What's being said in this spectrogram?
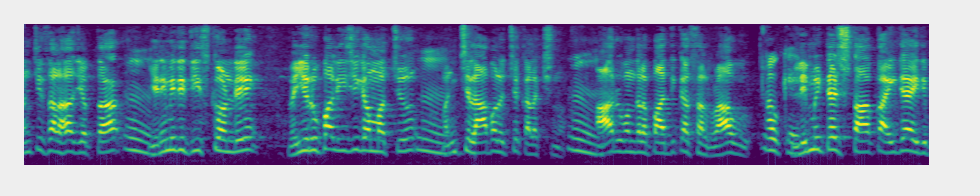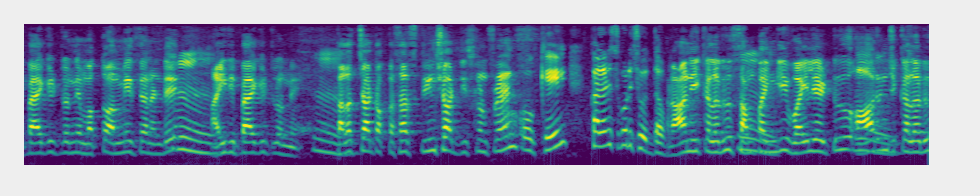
మంచి సలహా చెప్తా. ఎనిమిది తీసుకోండి. వెయ్యి రూపాయలు ఈజీగా అమ్మచ్చు. మంచి లాభాలు వచ్చే కలెక్షన్ ఆరు వందల పాతిక అసలు రావు. లిమిటెడ్ స్టాక్ ఐదే ఐదు ప్యాకెట్లు ఉన్నాయి. మొత్తం అమ్మేశానండి. ఐదు ప్యాకెట్లు ఉన్నాయి. కలర్ చాట్ ఒక్కసారి స్క్రీన్ షాట్ తీసుకోండి ఫ్రెండ్స్ ఓకే. కలర్స్ కూడా చూద్దాం. రాణి కలర్ సంపంగి violet orange colour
